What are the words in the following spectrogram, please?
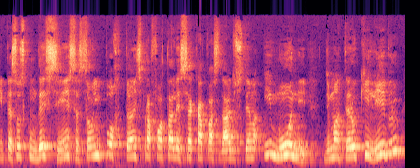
em pessoas com deficiência são importantes para fortalecer a capacidade do sistema imune de manter o equilíbrio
